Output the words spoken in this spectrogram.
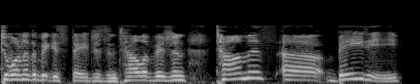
to one of the biggest stages in television. Thomas uh, Beatty,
